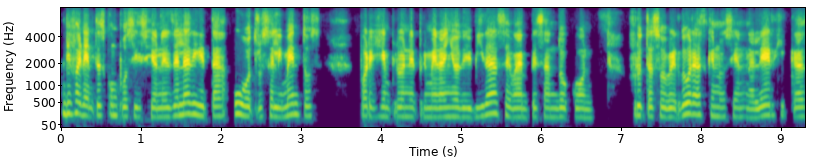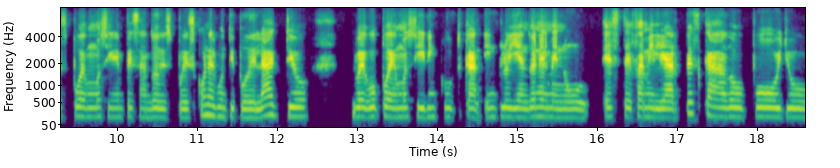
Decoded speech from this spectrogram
diferentes composiciones de la dieta u otros alimentos. Por ejemplo, en el primer año de vida se va empezando con frutas o verduras que no sean alérgicas, podemos ir empezando después con algún tipo de lácteo, luego podemos ir incluyendo en el menú este familiar pescado, pollo,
